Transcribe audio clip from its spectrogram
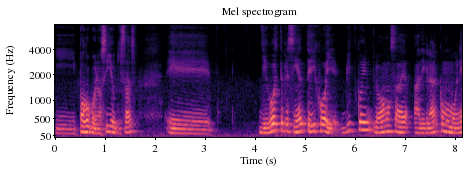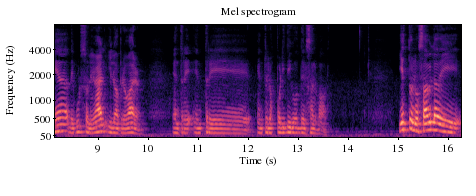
y poco conocido quizás, eh, llegó este presidente y dijo, oye, Bitcoin lo vamos a, declarar como moneda de curso legal y lo aprobaron entre, entre, entre los políticos del Salvador. Y esto nos habla de,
